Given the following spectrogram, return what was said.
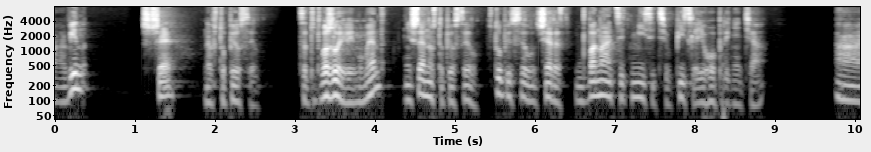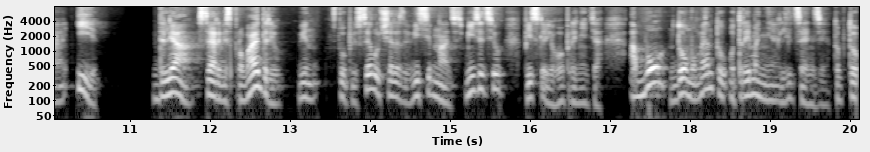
він ще не вступив в силу. Це тут важливий момент. І ще не вступив в силу. Вступив в силу через 12 місяців після його прийняття. І для сервіс-провайдерів він вступив в силу через 18 місяців після його прийняття, або до моменту отримання ліцензії. Тобто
